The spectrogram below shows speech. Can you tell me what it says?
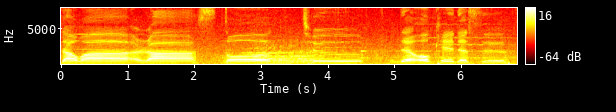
Dawa Rasto で OK です。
